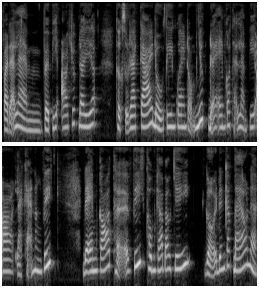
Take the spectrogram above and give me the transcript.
và đã làm về PR trước đây á, thực sự ra cái đầu tiên quan trọng nhất để em có thể làm PR là khả năng viết. Để em có thể viết thông cáo báo chí, gửi đến các báo nè,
